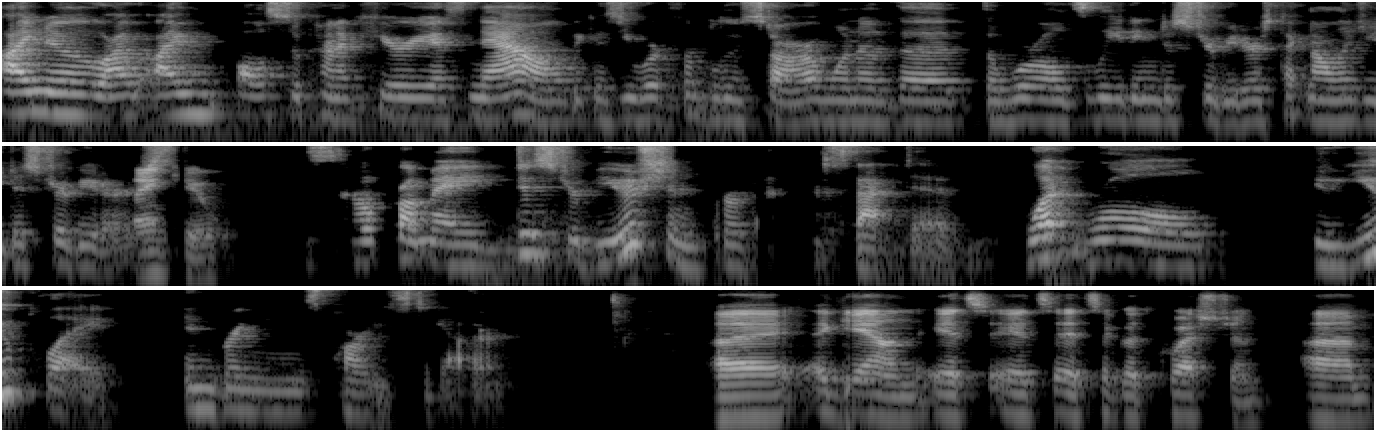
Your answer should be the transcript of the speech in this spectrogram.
I know I, I'm also kind of curious now because you work for Blue Star, one of the the world's leading distributors, technology distributors. Thank you. So, from a distribution perspective, what role do you play in bringing these parties together? Uh, again, it's it's it's a good question. Um,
